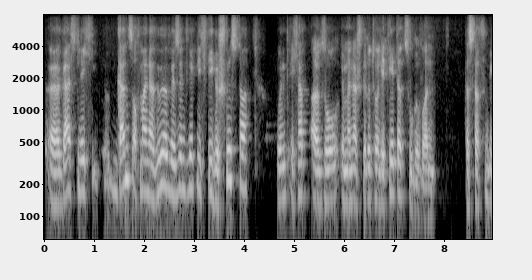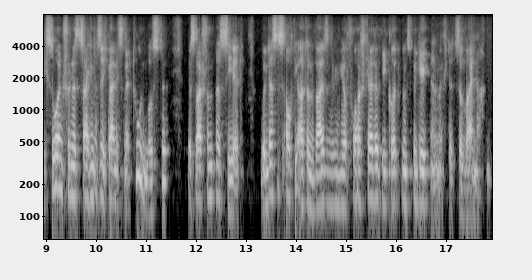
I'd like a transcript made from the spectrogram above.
äh, geistlich ganz auf meiner Höhe. Wir sind wirklich wie Geschwister und ich habe also in meiner Spiritualität dazu gewonnen. Das war für mich so ein schönes Zeichen, dass ich gar nichts mehr tun musste. Es war schon passiert. Und das ist auch die Art und Weise, wie ich mir vorstelle, wie Gott uns begegnen möchte zu Weihnachten.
